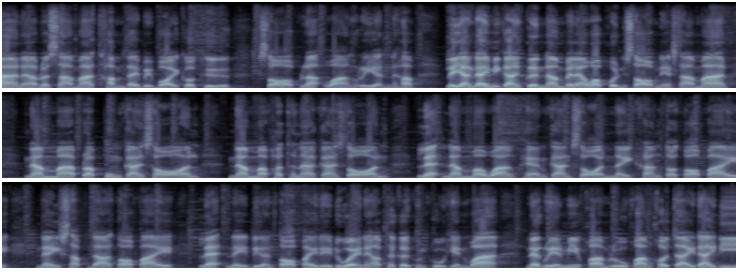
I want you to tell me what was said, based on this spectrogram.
มากๆนะครับ และสามารถทำได้บ่อยๆ ก็คือ สอบระหว่างเรียนนะครับ และอย่างได้มีการเกริ่นนำไปแล้วว่าผลสอบเนี่ยสามารถนำมาปรับปรุงการสอน นำมาพัฒนาการสอน และนำมาวางแผนการสอนในครั้งต่อๆไป ในสัปดาห์ต่อไป และในเดือนต่อไปได้ด้วยนะครับ ถ้าเกิดคุณครูเห็นว่านักเรียนมีความรู้ความเข้าใจได้ดี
